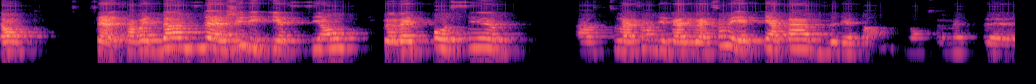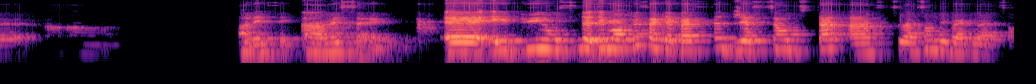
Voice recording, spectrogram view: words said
Donc, ça, ça va être d'envisager des questions qui peuvent être possibles en situation d'évaluation et être capable de répondre. Donc, se mettre euh, en, essai. En essai. et puis aussi de démontrer sa capacité de gestion du temps en situation d'évaluation.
